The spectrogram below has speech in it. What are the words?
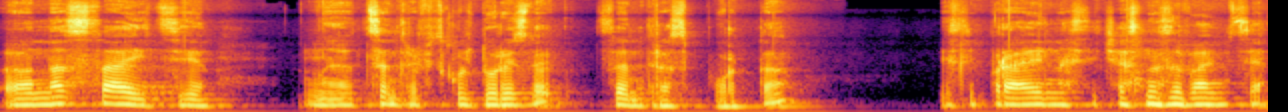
э, на сайте э, Центра физкультуры, Центра спорта, если правильно сейчас называемся.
